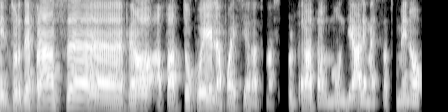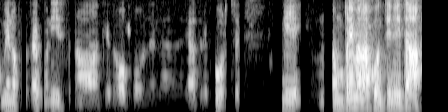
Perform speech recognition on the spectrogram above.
il Tour de France, eh, però ha fatto quella, poi si è dato una spolverata al mondiale, ma è stato meno, meno protagonista no? anche dopo nelle altre corse. Quindi è un premio alla continuità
